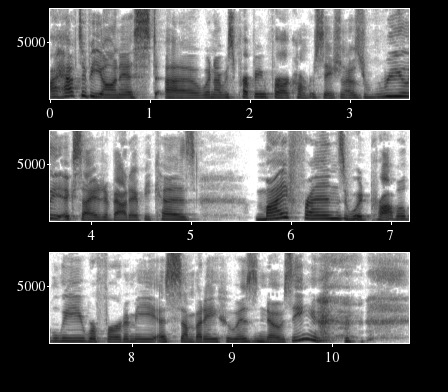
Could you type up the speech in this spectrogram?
I have to be honest, uh, when I was prepping for our conversation, I was really excited about it because my friends would probably refer to me as somebody who is nosy.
